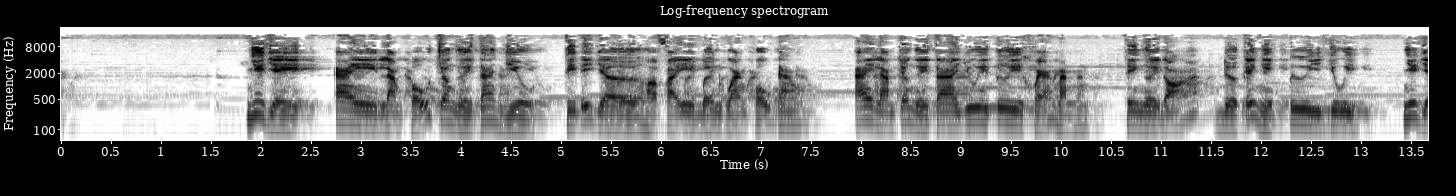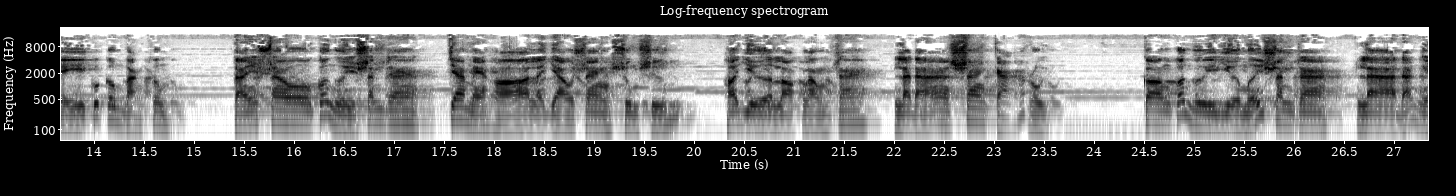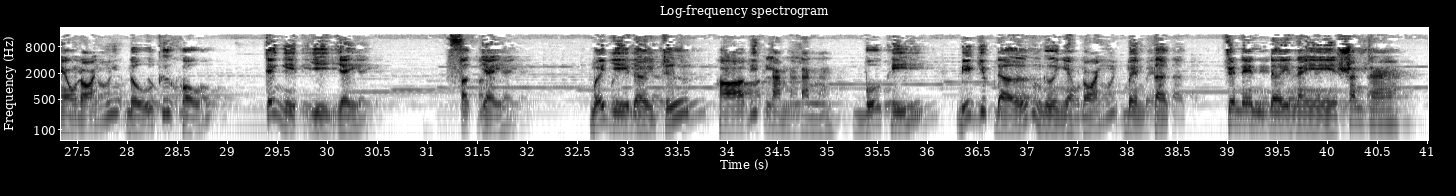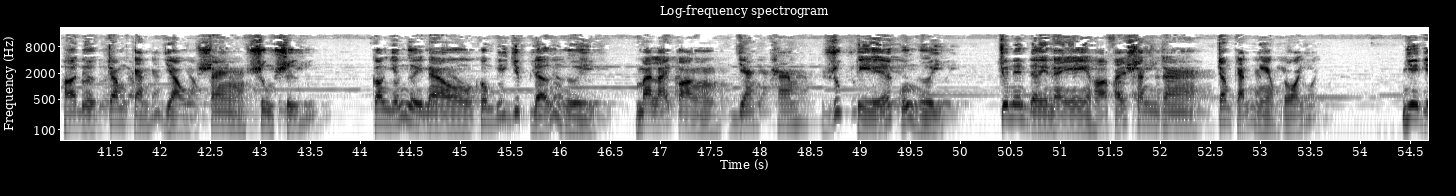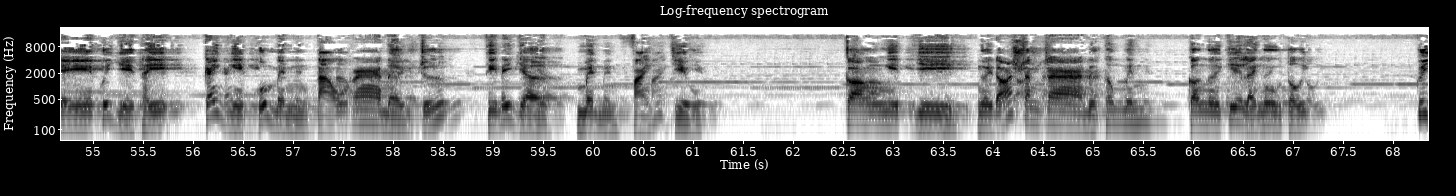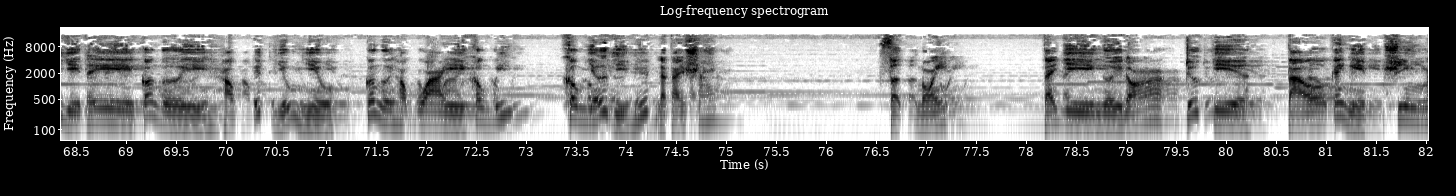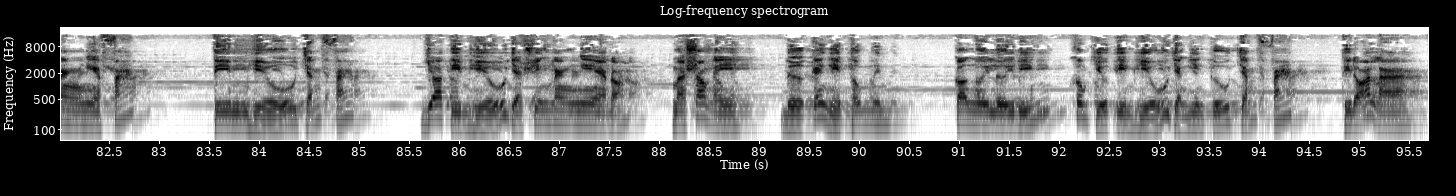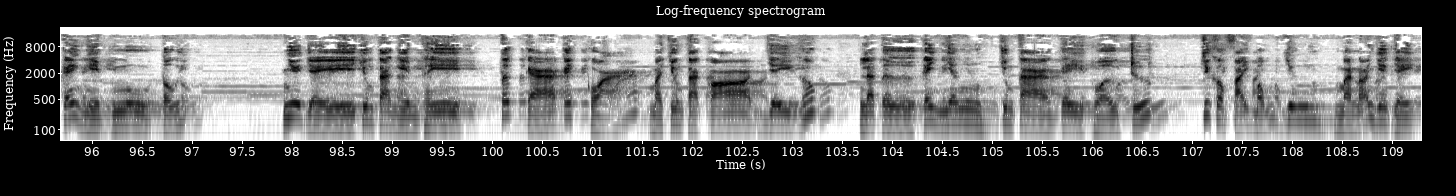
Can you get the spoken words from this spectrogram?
Như vậy, ai làm khổ cho người ta nhiều Thì bây giờ họ phải bệnh hoạn khổ đau. Ai làm cho người ta vui tươi khỏe mạnh Thì người đó được cái nghiệp tươi vui. Như vậy có công bằng không? Tại sao có người sanh ra, Cha mẹ họ là giàu sang sung sướng? Họ vừa lọt lòng ra Là đã sang cả rồi. Còn có người vừa mới sanh ra Là đã nghèo đói, đủ thứ khổ. Cái nghiệp gì vậy? Phật dạy, Bởi vì đời trước họ biết làm lành, Bố thí, Biết giúp đỡ người nghèo đói, bệnh tật. Cho nên đời này sanh ra, Họ được trong cảnh giàu sang, sung sướng còn những người nào không biết giúp đỡ người Mà lại còn gian tham, rút tỉa của người Cho nên đời này họ phải sanh ra trong cảnh nghèo đói. Như vậy quý vị thấy Cái nghiệp của mình tạo ra đời trước Thì bây giờ mình phải chịu. Còn nghiệp gì người đó sanh ra được thông minh Còn người kia lại ngu tội? Quý vị thấy có người học ít hiểu nhiều Có người học hoài không biết không nhớ gì hết là tại sao? Phật nói, Tại vì người đó trước kia Tạo cái nghiệp siêng năng nghe Pháp, Tìm hiểu chánh Pháp. Do tìm hiểu và siêng năng nghe đó Mà sau này được cái nghiệp thông minh. Còn người lười biếng, Không chịu tìm hiểu và nghiên cứu chánh Pháp, Thì đó là cái nghiệp ngu tối. Như vậy chúng ta nghiệm thi Tất cả cái quả mà chúng ta có dây gốc Là từ cái nhân chúng ta gây thuở trước, Chứ không phải bỗng dưng mà nói như vậy.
